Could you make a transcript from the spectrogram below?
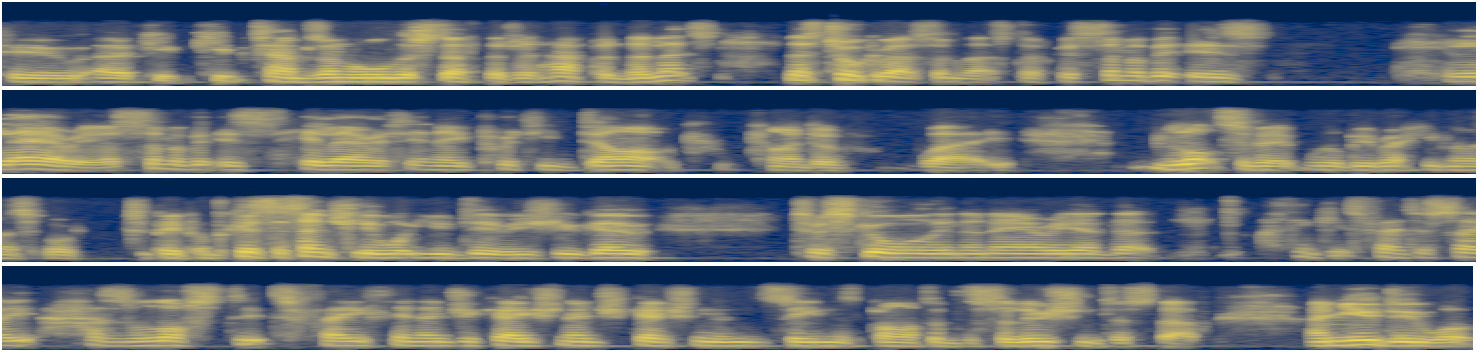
to uh, keep keep tabs on all the stuff that had happened. And let's let's talk about some of that stuff because some of it is hilarious. Some of it is hilarious in a pretty dark kind of way. Lots of it will be recognizable to people because essentially what you do is you go to a school in an area that I think it's fair to say has lost its faith in education. Education isn't seen as part of the solution to stuff. And you do what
